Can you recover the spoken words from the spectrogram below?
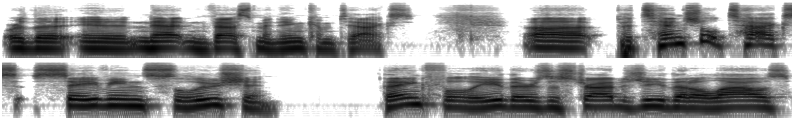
or the uh, net investment income tax. Uh, potential tax saving solution. Thankfully, there's a strategy that allows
